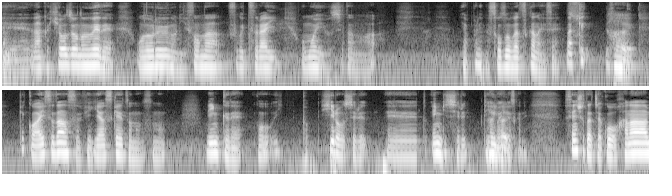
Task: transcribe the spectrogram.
えー。なんか表情の上で踊るのにそんなすごい辛い思いをしてたのはやっぱり想像がつかないですね。なんかけはい結構アイスダンスフィギュアスケートのそのリンクでこうい披露してる、えーと演技してるって言えばいいですかね、選手たちはこう華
